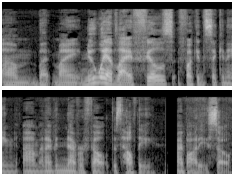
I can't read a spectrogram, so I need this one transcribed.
Um, but my new way of life feels fucking sickening, um, and I've never felt this healthy in my body. So,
